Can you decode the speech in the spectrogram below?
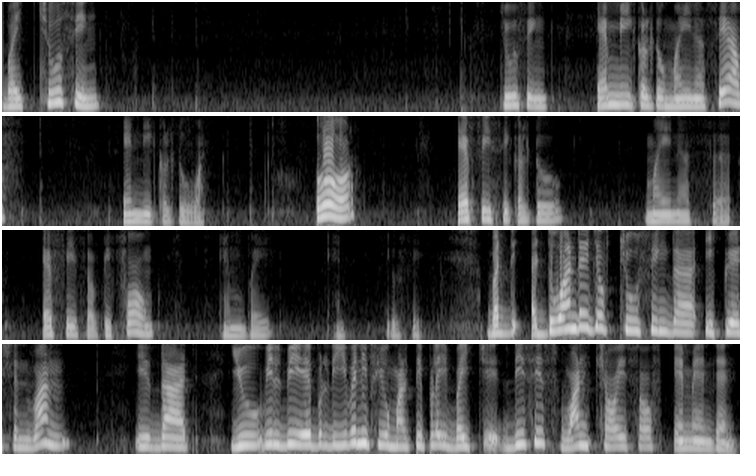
by choosing choosing m equal to minus f n equal to 1 or f is equal to minus uh, f is of the form m by n you see. But the advantage of choosing the equation 1 is that you will be able to even if you multiply by this is one choice of m and n.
